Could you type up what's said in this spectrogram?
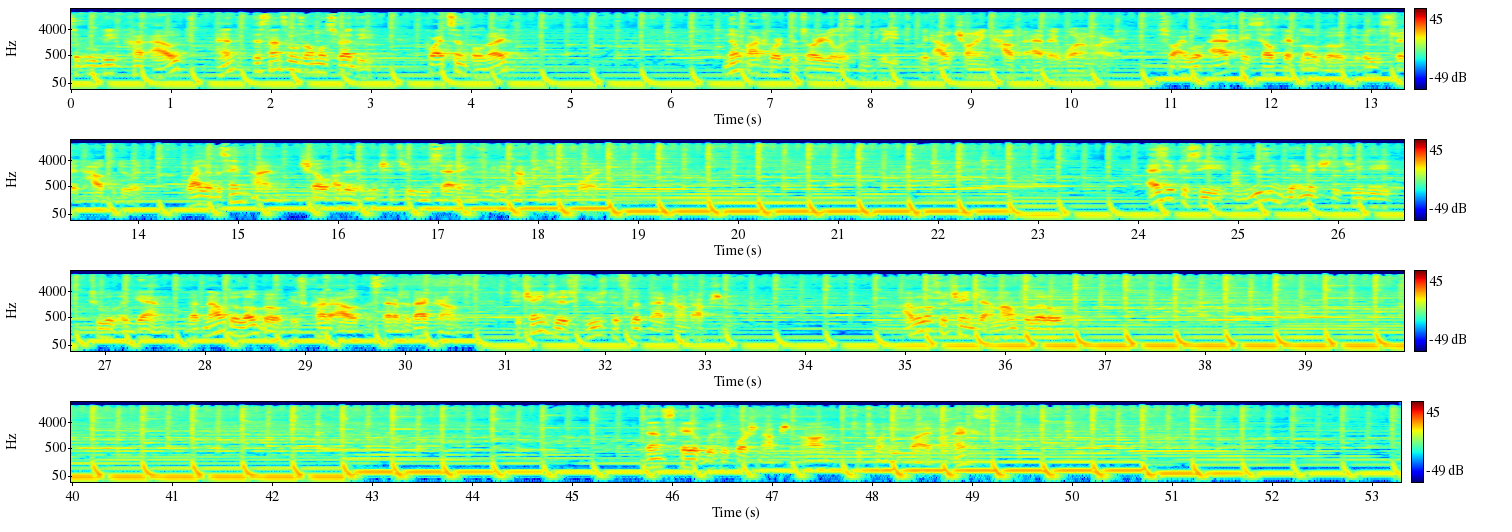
so it will be cut out and the stencil is almost ready. Quite simple, right? No artwork tutorial is complete without showing how to add a watermark, so I will add a SelfCAD logo to illustrate how to do it, while at the same time show other Image 3D settings we did not use before. As you can see, I'm using the Image to 3D tool again, but now the logo is cut out instead of the background. To change this, use the flip background option. I will also change the amount a little then scale with proportion option on to 25 on X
